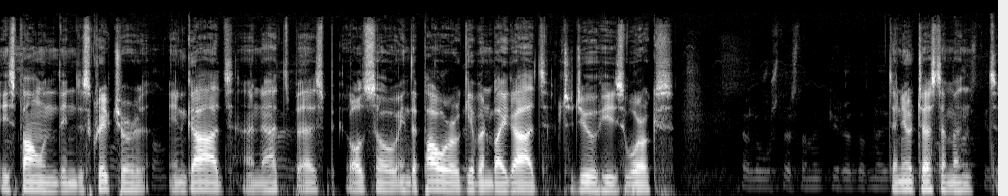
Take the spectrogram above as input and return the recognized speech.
is found in the scripture in God and that also in the power given by God to do his works. The New Testament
